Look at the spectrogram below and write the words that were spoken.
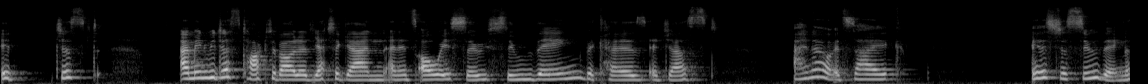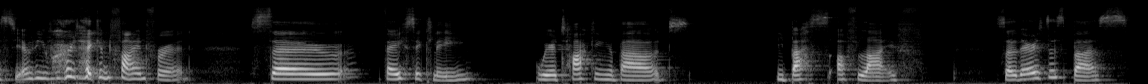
it just I mean, we just talked about it yet again, and it's always so soothing because it just, I know, it's like, it's just soothing. That's the only word I can find for it. So basically, we're talking about the bus of life. So there's this bus,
